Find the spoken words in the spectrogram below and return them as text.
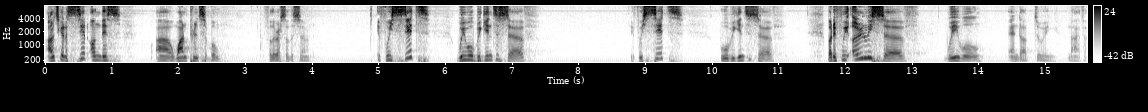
I'm just going to sit on this uh, one principle for the rest of the sermon. If we sit, we will begin to serve. If we sit, we'll begin to serve. But if we only serve, we will end up doing neither.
